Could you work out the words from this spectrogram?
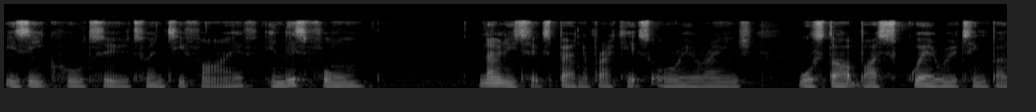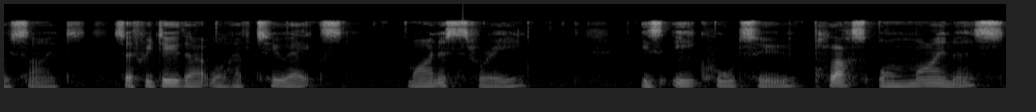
is equal to 25. In this form, no need to expand the brackets or rearrange. We'll start by square rooting both sides. So if we do that, we'll have 2x minus 3 is equal to plus or minus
